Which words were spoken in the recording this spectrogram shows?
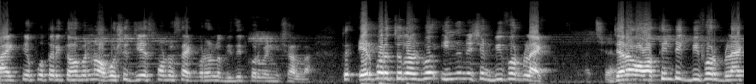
বাইক নিয়ে প্রতারিত হবেন না অবশ্যই জিএস মোটরস একবার হলো ভিজিট করবেন ইনশাল্লাহ তো এরপরে চলে আসব ইন্দোনেশিয়ান বিফোর ব্ল্যাক আচ্ছা। যারা অথেন্টিক বিফোর ব্ল্যাক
